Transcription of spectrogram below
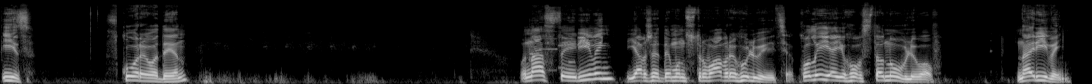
із скоре 1 у нас цей рівень, я вже демонстрував, регулюється. Коли я його встановлював на рівень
